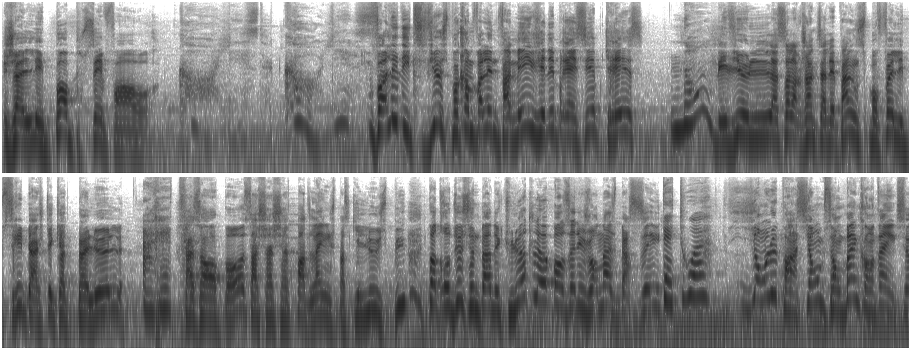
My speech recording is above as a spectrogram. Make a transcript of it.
Je l'ai pas poussé fort. Calice de calice. Voler des petits vieux, c'est pas comme voler une famille. J'ai des principes, Chris. Non! Les vieux, le seul argent que ça dépense, c'est pour faire l'épicerie puis acheter quatre pelules. Arrête. Ça sort pas, ça s'achète pas de linge parce qu'ils l'usent plus. Pas trop dur sur une paire de culottes, là, passer les journées à se bercer. Tais-toi! Ils ont le pension pis sont bien contents avec ça.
